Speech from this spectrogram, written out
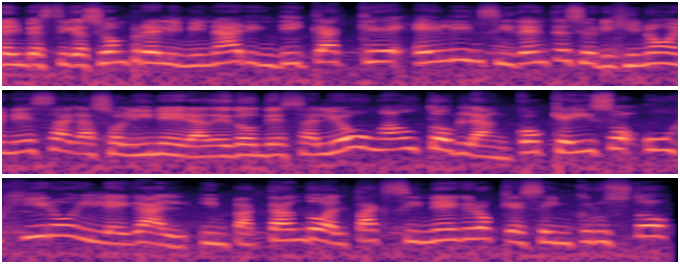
La investigación preliminar indica que el incidente se originó en esa gasolinera, de donde salió un auto blanco que hizo un giro ilegal, impactando al taxi negro que se incrustó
